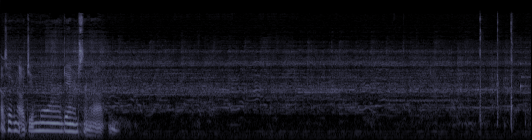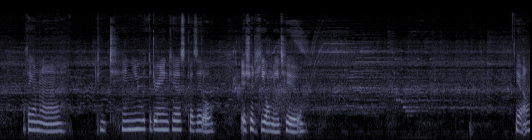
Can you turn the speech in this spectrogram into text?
I was hoping that would do more damage than that. I think I'm gonna continue with the draining kiss because it'll, it should heal me too. Yeah.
